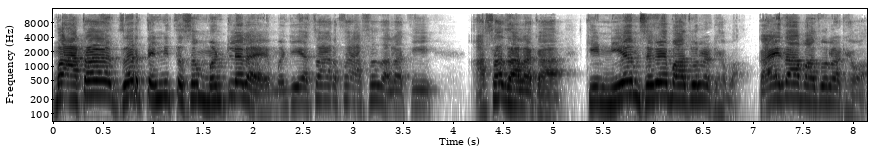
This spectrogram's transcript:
मग आता जर त्यांनी तसं म्हटलेलं आहे म्हणजे याचा अर्थ असा झाला की असा झाला का की नियम सगळे बाजूला ठेवा कायदा बाजूला ठेवा.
